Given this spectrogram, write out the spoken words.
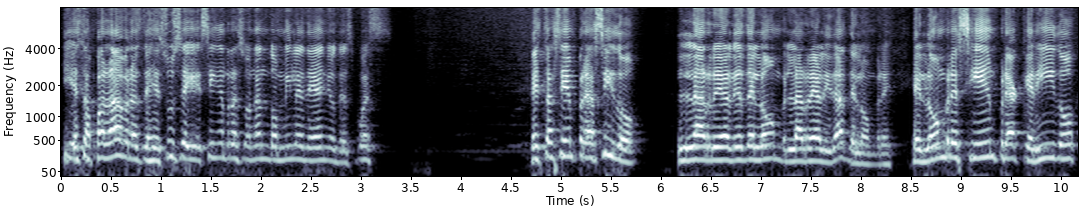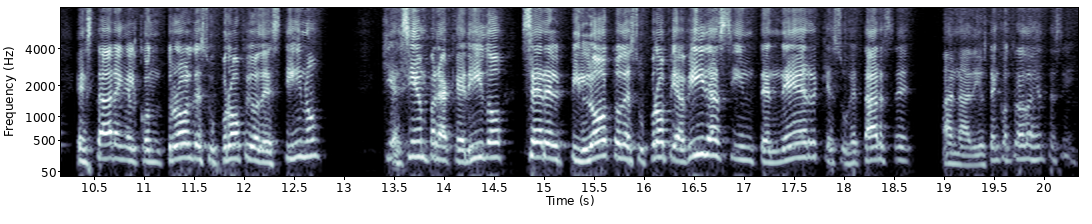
Y estas palabras de Jesús siguen resonando miles de años después. Esta siempre ha sido la realidad del hombre, la realidad del hombre. El hombre siempre ha querido estar en el control de su propio destino, que siempre ha querido ser el piloto de su propia vida sin tener que sujetarse a nadie. ¿Usted ha encontrado gente así?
